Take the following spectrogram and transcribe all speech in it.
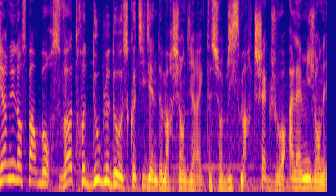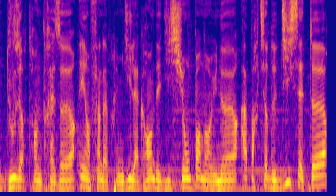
Bienvenue dans Smart Bourse, votre double dose quotidienne de marché en direct sur Bismart chaque jour à la mi-journée 12h30 13h et en fin d'après-midi la grande édition pendant une heure à partir de 17h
